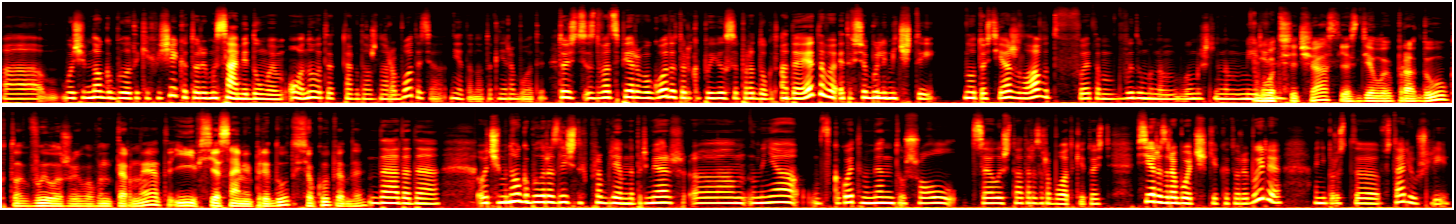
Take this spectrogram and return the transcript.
э, очень много было таких вещей, которые мы сами думаем, о, ну вот это так должно работать, а нет, оно так не работает. То есть с 21 года только появился продукт, а до этого это все были мечты. Ну, то есть я жила вот в этом выдуманном, вымышленном мире. Вот сейчас я сделаю продукт, выложу его в интернет, и все сами придут, все купят, да? Да, да, да. Очень много было различных проблем. Например, эм, у меня в какой-то момент ушел целый штат разработки. То есть все разработчики, которые были, они просто встали и ушли.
